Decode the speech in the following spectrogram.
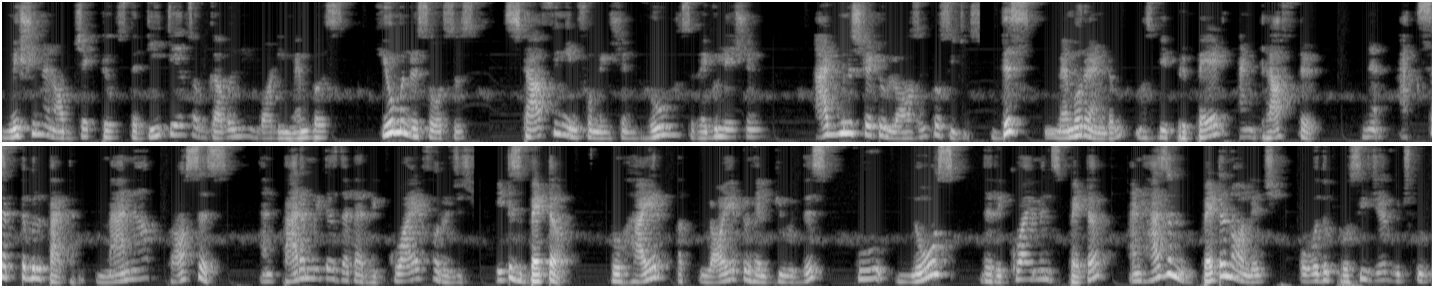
mission and objectives, the details of governing body members, human resources, staffing information, rules, regulation, administrative laws and procedures. This memorandum must be prepared and drafted in an acceptable pattern, manner, process, and parameters that are required for registration. It is better to hire a lawyer to help you with this who knows the requirements better and has a better knowledge over the procedure which could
